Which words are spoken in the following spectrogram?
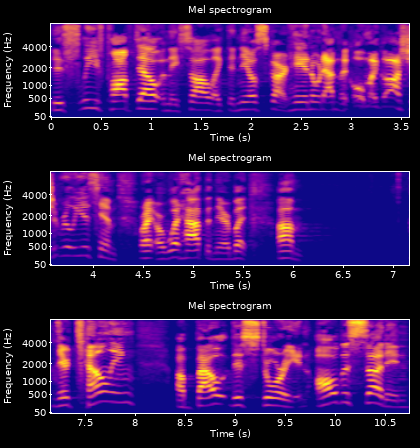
his sleeve popped out and they saw like the nail scarred hand or whatever. Like, oh my gosh, it really is him, right? Or what happened there. But um, they're telling about this story, and all of a sudden,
